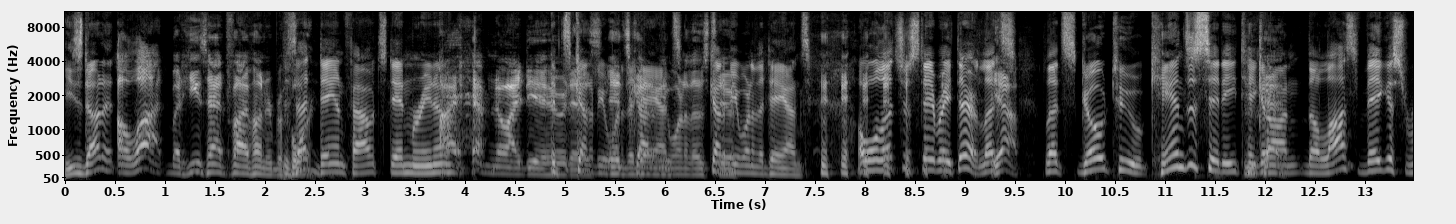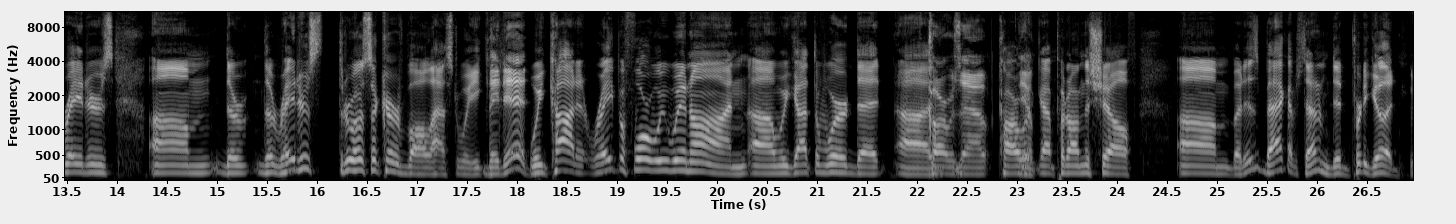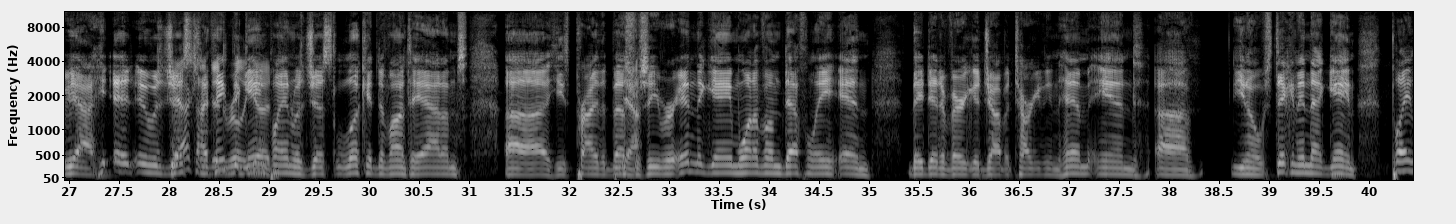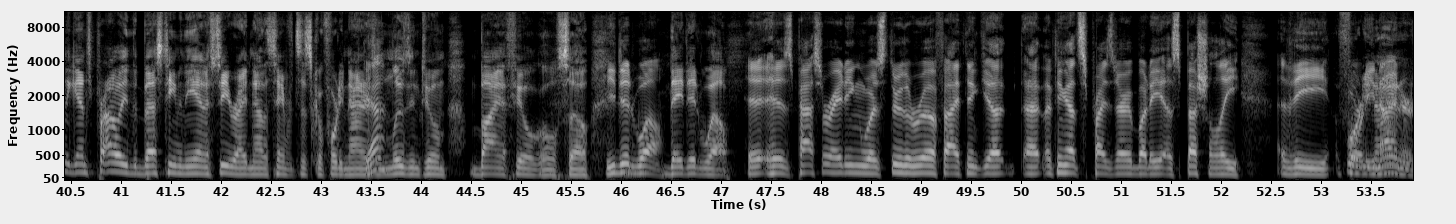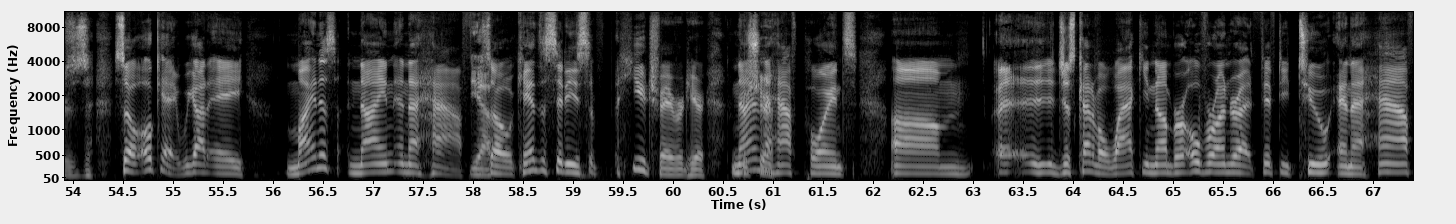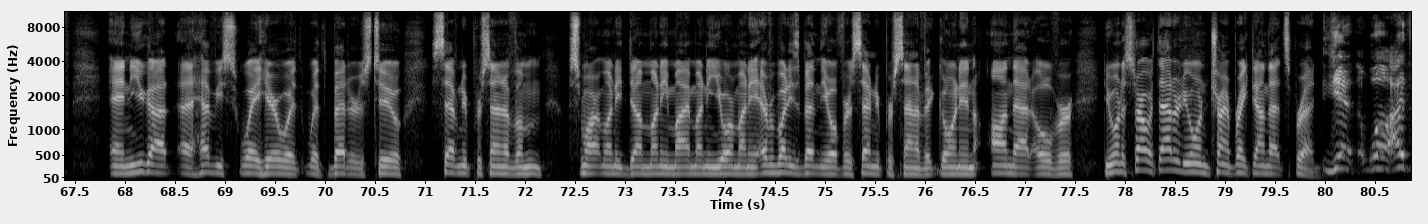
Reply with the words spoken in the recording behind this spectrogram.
He's done it. a lot, but he's had 500 before. Is that Dan Fouts, Dan Marino? I have no idea who it's it is. got to be one It's of the got to be one of those. It's got to be one of the Dans. oh well, let's just stay right there. Let's Yeah. let's go to Kansas City, take it on the Las Vegas Raiders. Um, the the Raiders threw us a curveball last week. They did. We caught it right before we went on. Uh, we got the word that uh, Carr was out. Carr Yep. got put on the shelf. Um, but his backup Stidham did pretty good. Yeah, he- it, it was just. I think really the game good. plan was just look at Davante Adams. Uh, he's probably the best Yeah. receiver in the game. One of them definitely, and they did a very good job at targeting him and. Uh, you know, sticking in that game, playing against probably the best team in the NFC right now, the San Francisco 49ers, Yeah. and losing to them by a field goal. So He did well. they did well. His passer rating was through the roof. I think uh, I think that surprised everybody, especially the 49ers. So, okay, we got a minus nine and a half. Yeah. So Kansas City's a huge favorite here. Nine and a half points. Um, uh, just kind of a wacky number. Over under at 52 and a half. And you got a heavy sway here with, with betters too. 70% of them, smart money, dumb money, my money, your money. Everybody's betting the over, 70% of it going in on that over. Do you want to start with that or do you want to try and break down that spread? Yeah, well, I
